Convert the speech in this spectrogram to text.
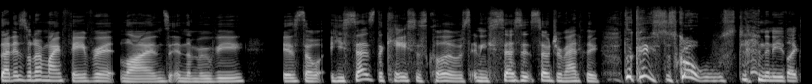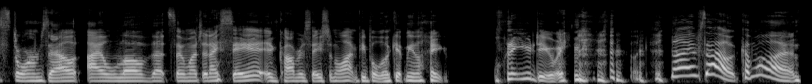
that is one of my favorite lines in the movie is so he says the case is closed and he says it so dramatically, the case is closed. And then he like storms out. I love that so much. And I say it in conversation a lot and people look at me like, what are you doing? like, Knives out, come on.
